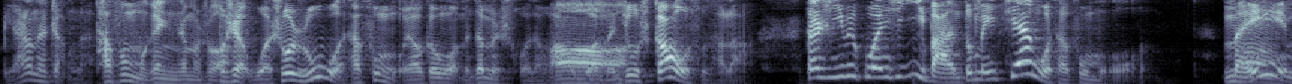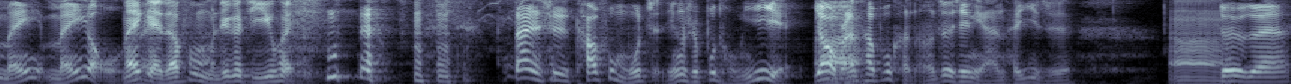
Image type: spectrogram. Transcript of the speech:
别让他整了。他父母跟你这么说，不是我说，如果他父母要跟我们这么说的话，哦我们就是告诉他了。但是因为关系一般，都没见过他父母，没没没有没给。他父母这个机会。但是他父母指定是不同意，要不然他不可能这些年他一直嗯，对不对？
